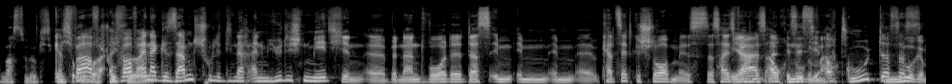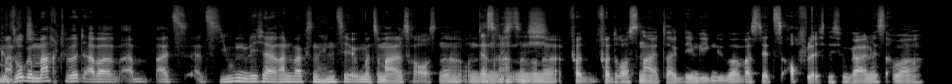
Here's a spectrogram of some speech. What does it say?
machst du wirklich die ganze ich war, auf, ich war auf einer Gesamtschule, die nach einem jüdischen Mädchen äh, benannt wurde, das im, im, im äh, KZ gestorben ist. Das heißt, wir ja, haben das auch es nur ist ja gemacht. auch gut, dass Nur das gemacht. so gemacht wird, aber ähm, als, als Jugendlicher heranwachsen hängt es ja irgendwann zum Hals raus, ne? Und Das dann ist hat man so eine Ver Verdrossenheit dem gegenüber, was jetzt auch vielleicht nicht so geil ist, aber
